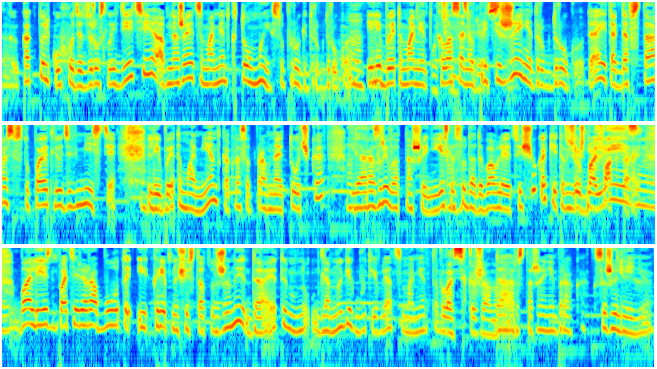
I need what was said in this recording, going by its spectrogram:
Да. Как только уходят взрослые дети, обнажается момент, кто мы, супруги друг другу. Угу. И либо это момент Очень колоссального интересно. притяжения друг к другу, да, и тогда в старость вступают люди вместе. Угу. Либо это момент, как раз отправная точка угу. для разрыва отношений. Если угу. сюда добавляются еще какие-то внешние болезнь. факторы, болезнь, потеря работы и крепнущий статус жены, да, это ну, для многих будет являться моментом... Классика жанра. Да, расторжения брака, к сожалению.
